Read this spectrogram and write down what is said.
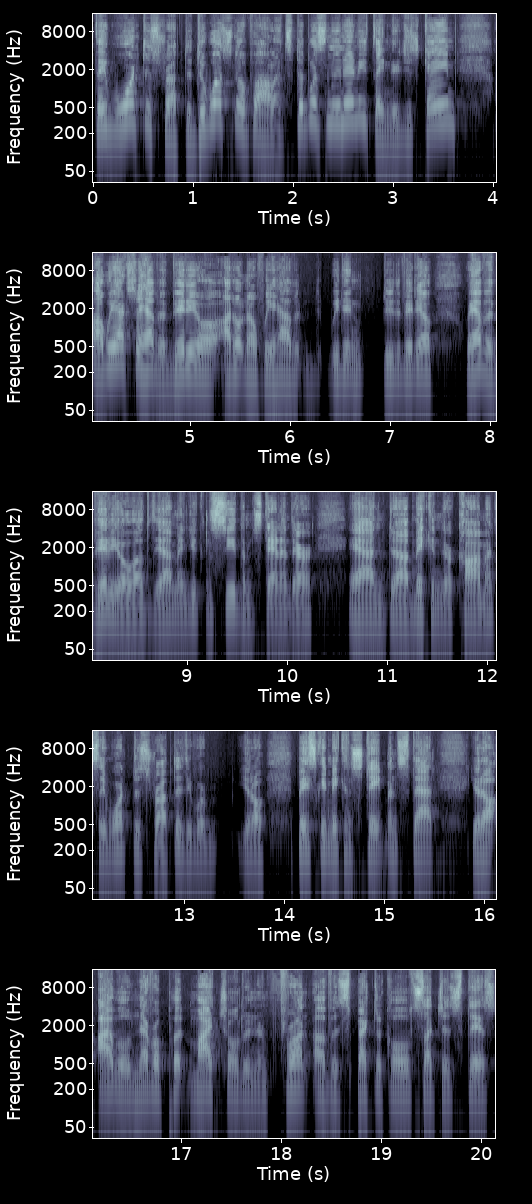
They weren't disrupted. There was no violence. There wasn't anything. They just came. Uh, we actually have a video. I don't know if we have it. We didn't do the video. We have a video of them, and you can see them standing there and uh, making their comments. They weren't disrupted. They were you know, basically making statements that, you know, I will never put my children in front of a spectacle such as this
